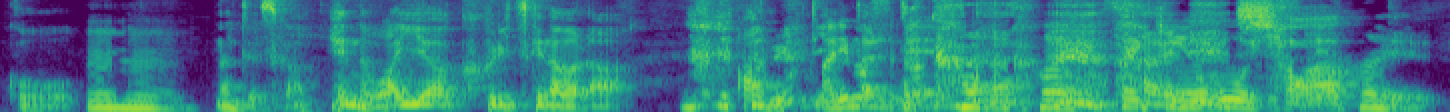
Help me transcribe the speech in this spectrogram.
こう、うんうん。なんていうんですか、変なワイヤーくくりつけながら歩いてありますねいったりとか。はい。最近多いですね。シャーって、はい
